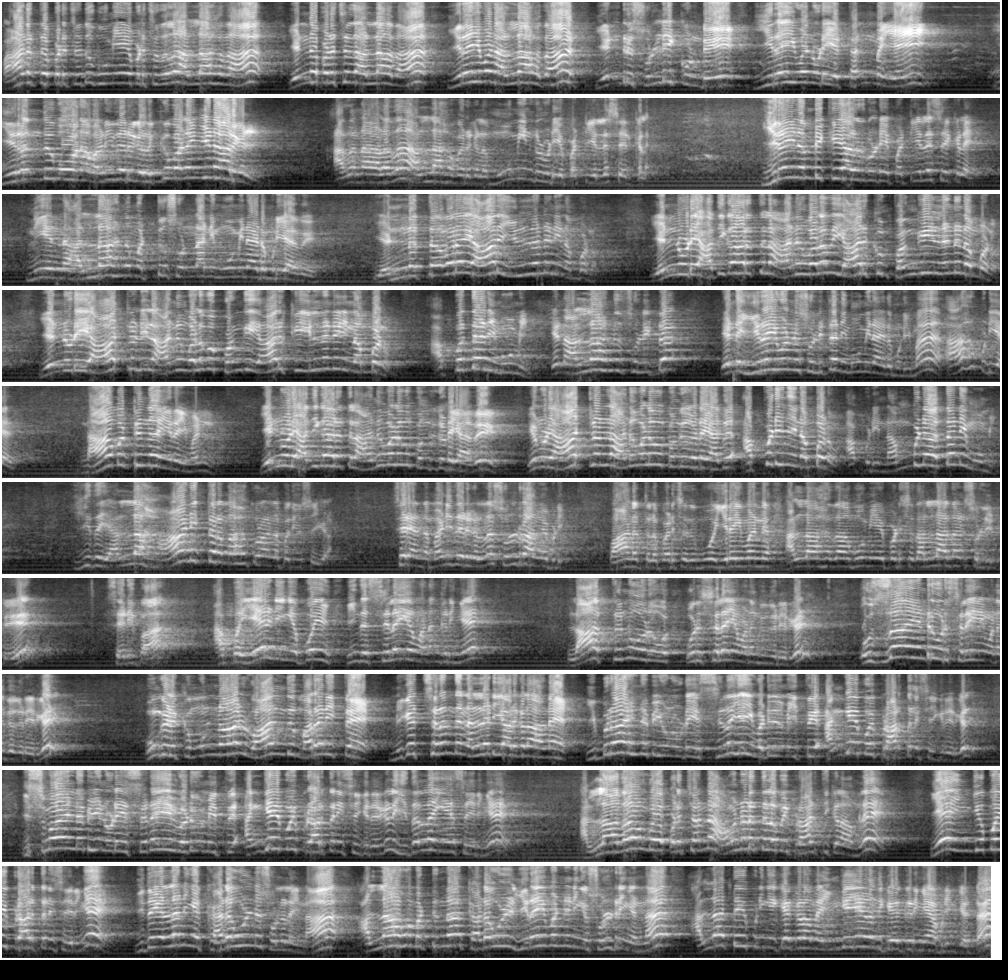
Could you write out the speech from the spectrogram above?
பாடத்தை படிச்சது பூமியை படிச்சதெல்லாம் அல்லாஹதான். என்ன படிச்சது அல்லாஹ் தான் இறைவன் அல்லாஹ் என்று சொல்லிக்கொண்டு இறைவனுடைய தன்மையை இறந்து போன மனிதர்களுக்கு வழங்கினார்கள். அதனாலதான் அல்லாஹ் அவர்களை மூமீன்களுடைய பட்டியல்ல சேர்க்கல. இறை நம்பிக்கையாளர்களுடைய பட்டியல சேர்க்கல. நீ என்ன அல்லாஹ்னு மட்டும் சொன்னா நீ மூமினாயிட முடியாது. என்ன தவிர யாரும் இல்லைன்னு நீ நம்பணும். என்னுடைய அதிகாரத்துல அணுவளவு யாருக்கும் பங்கு இல்லைன்னு நம்பணும். என்னுடைய ஆற்றலில் அணுவளவு பங்கு யாருக்கு இல்லைன்னு நீ நம்பணும். அப்பதான் நீ மூமின். என்ன அல்லாஹ்னு சொல்லிட்டா என்ன இறைவன் சொல்லிட்டா நீ மூமின் ஆயிட முடியுமா? ஆக முடியாது. நான் மட்டும்தான் இறைவன். என்னுடைய அதிகாரத்துல அணுவளவு பங்கு கிடையாது. என்னுடைய ஆற்றல்ல அணுவளவு பங்கு கிடையாது. அப்படி நீ நம்பணும். அப்படி நம்பினா தான் நீ மூமி இதை அல்லாஹ் ஆணித்தரமாக குரான்ல பதிவு செய்கிறான். சரி அந்த மனிதர்கள்லாம் சொல்றாங்க இப்படி. வானத்துல படிச்சது பூ இறைவன் அல்லாஹ் தான் பூமியை படிச்சது அல்லாஹ் சொல்லிட்டு சரிப்பா அப்ப ஏன் நீங்க போய் இந்த சிலையை வணங்குறீங்க? லாத்துன்னு ஒரு ஒரு சிலையை வணங்குகிறீர்கள் உஸ்ஸா என்று ஒரு சிலையை வணங்குகிறீர்கள் உங்களுக்கு முன்னால் வாழ்ந்து மரணித்த மிகச்சிறந்த நல்லடியார்களான இப்ராஹிம் நபியினுடைய சிலையை வடிவமைத்து அங்கே போய் பிரார்த்தனை செய்கிறீர்கள் இஸ்மாயில் நபியினுடைய சிலையை வடிவமைத்து அங்கே போய் பிரார்த்தனை செய்கிறீர்கள் இதெல்லாம் ஏன் செய்றீங்க? அல்லாதான் உங்களை படைச்சான்னா அவனிடத்துல போய் பிரார்த்திக்கலாம்ல. ஏன் இங்க போய் பிரார்த்தனை செய்றீங்க? இதையெல்லாம் நீங்க கடவுள்னு சொல்லலைன்னா அல்லாஹ் மட்டும்தான் கடவுள் இறைவன் நீங்க சொல்றீங்கன்னா அல்லாட்டே இப்ப நீங்க கேட்கலாமா? இங்க ஏன் வந்து கேட்கறீங்க அப்படின்னு கேட்டா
